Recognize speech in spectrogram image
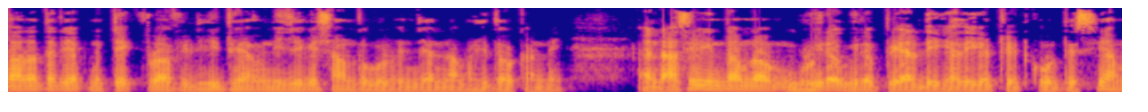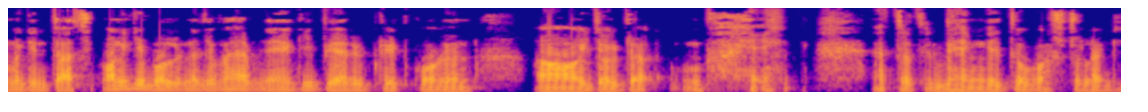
তাড়াতাড়ি আপনি টেক প্রফিট হিট হয়ে আপনি নিজেকে শান্ত করবেন যে না ভাই, দরকার নেই। অ্যান্ড আজকে কিন্তু আমরা ঘুরা ঘুরা পেয়ার দেখা দেখা ট্রেড করতেছি। আমরা কিন্তু আজকে অনেকে বলে না যে, ভাই, আপনি একই পেয়ারে ট্রেড করেন। ওইটা ওইটা ভাই ভেঙ্গেই তো কষ্ট লাগে।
